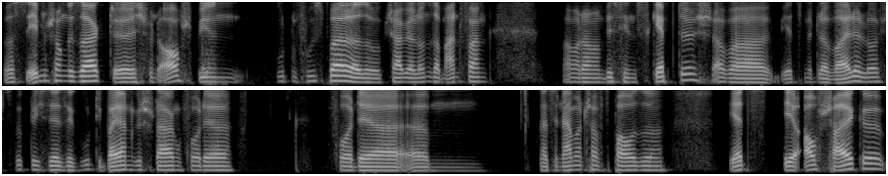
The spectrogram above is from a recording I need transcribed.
Du hast eben schon gesagt, äh, ich finde auch, spielen guten Fußball. Also Xabi Alonso am Anfang war man da noch ein bisschen skeptisch, aber jetzt mittlerweile läuft es wirklich sehr, sehr gut. Die Bayern geschlagen vor der, vor der ähm, Nationalmannschaftspause. Jetzt auf Schalke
